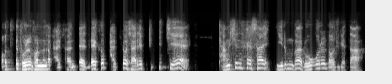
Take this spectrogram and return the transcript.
어떻게 돈을 버는가 발표하는데 내 그 발표 자료 PPT에 당신 회사 이름과 로고를 넣어주겠다.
